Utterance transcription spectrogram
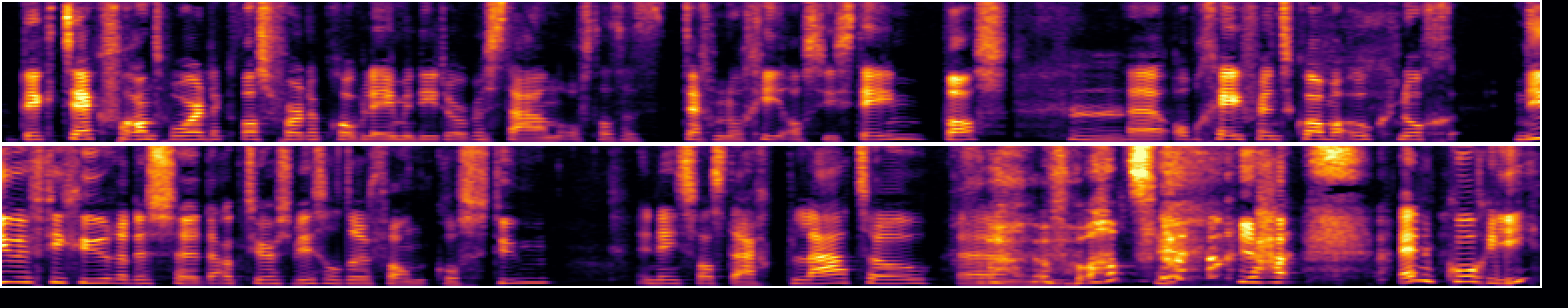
big tech verantwoordelijk was voor de problemen die er bestaan, of dat het technologie als systeem was. Eh, op een gegeven moment kwamen ook nog nieuwe figuren, dus eh, de acteurs wisselden van kostuum. Ineens was daar Plato. ehm, Wat? ja, en Corrie.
